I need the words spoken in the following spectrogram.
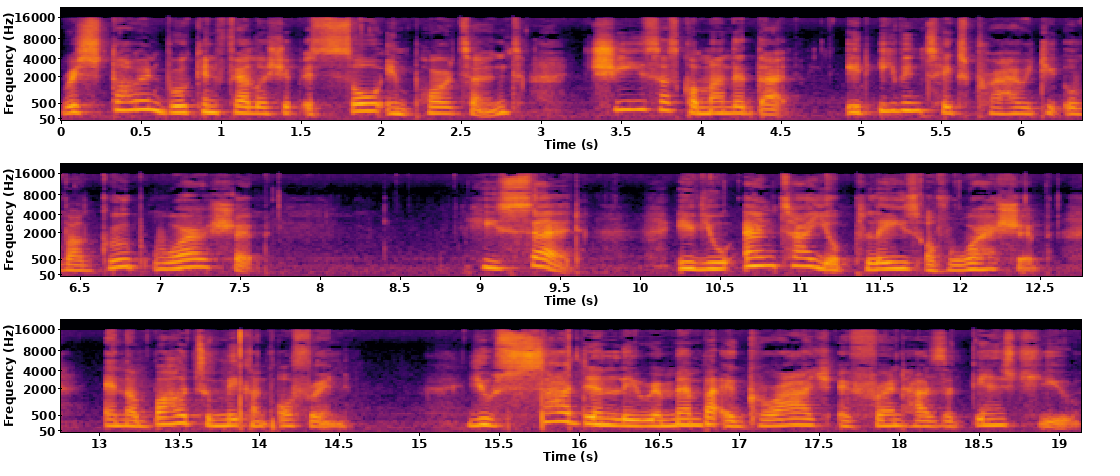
Restoring broken fellowship is so important. Jesus commanded that it even takes priority over group worship. He said, If you enter your place of worship and about to make an offering, you suddenly remember a grudge a friend has against you,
